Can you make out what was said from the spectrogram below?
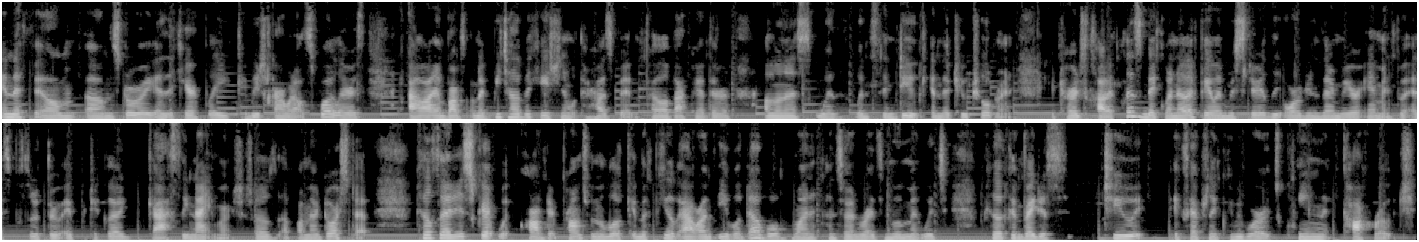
in the film, um, the story as it carefully can be described without spoilers Ally embarks on a beach house vacation with her husband, fellow Black Panther alumnus with Winston Duke, and their two children. It turns cataclysmic when another family mysteriously orders their mirror image, but as filtered through a particular ghastly nightmare which shows up on their doorstep. Said his script with prompted prompts from the look and the feel of Alline's evil double. One concerned Red's movement, which Peele conveyed just two exceptionally creepy words, Queen Cockroach.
